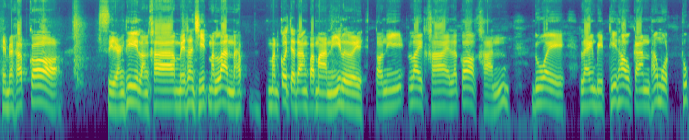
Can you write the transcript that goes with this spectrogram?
เห็นไหมครับก็เสียงที่หลังคาเมทัลชีตมันลั่นนะครับ มันก็จะดังประมาณนี้เลย ตอนนี้ไล่คลายแล้วก็ขันด้วยแรงบิดที่เท่ากันทั้งหมดทุก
